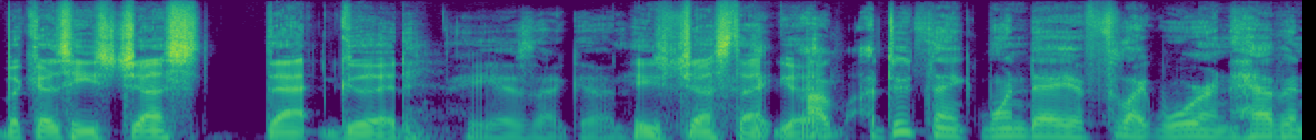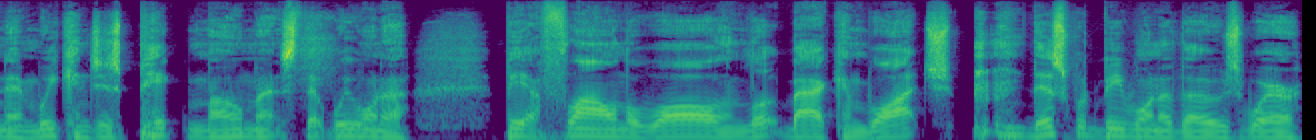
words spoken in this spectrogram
because he's just that good. He is that good. He's just that good. I, I do think one day if like we're in heaven and we can just pick moments that we want to be a fly on the wall and look back and watch this would be one of those where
